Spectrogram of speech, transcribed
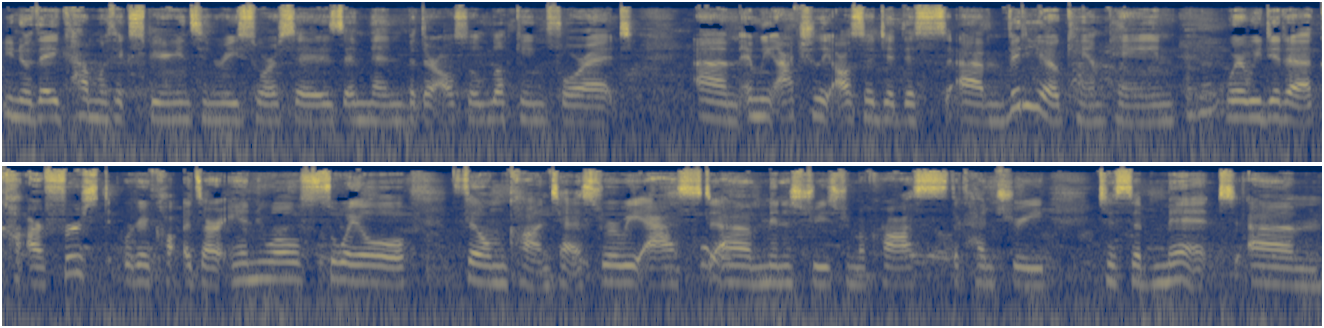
you know, they come with experience and resources, and then but they're also looking for it. Um, and we actually also did this um, video campaign mm-hmm. where we did a our first we're gonna call it's our annual soil film contest where we asked um, ministries from across the country to submit um,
